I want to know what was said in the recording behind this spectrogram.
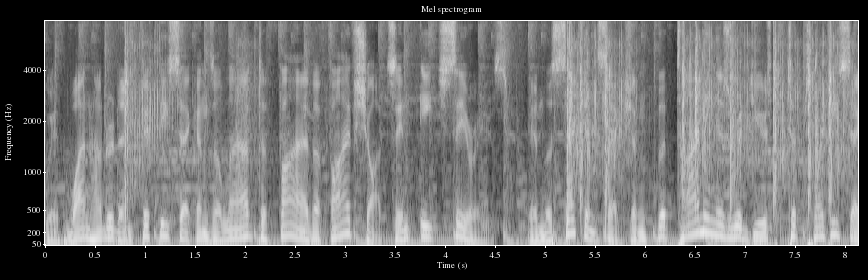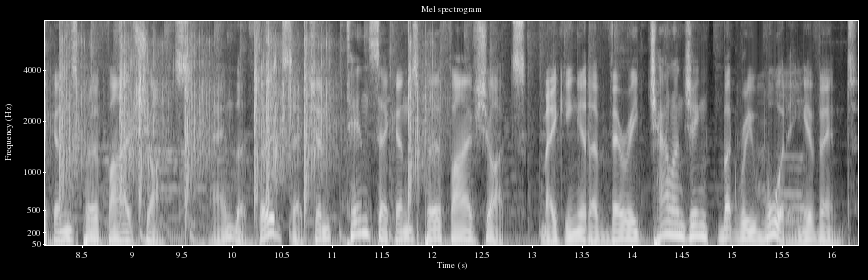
with 150 seconds allowed to fire the 5 shots in each series. In the second section, the timing is reduced to 20 seconds per 5 shots, and the third section 10 seconds per 5 shots, making it a very challenging but rewarding event.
